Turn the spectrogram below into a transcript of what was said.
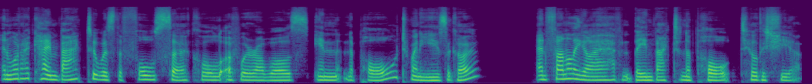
And what I came back to was the full circle of where I was in Nepal 20 years ago. And funnily, I haven't been back to Nepal till this year.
